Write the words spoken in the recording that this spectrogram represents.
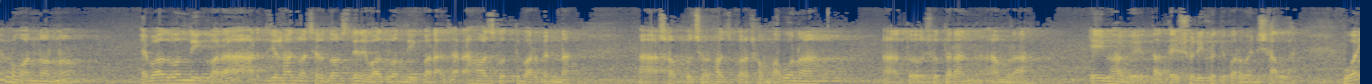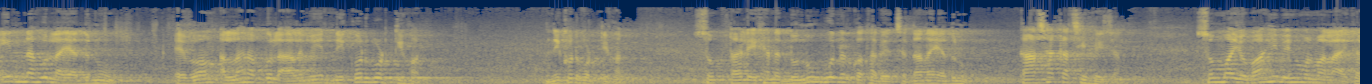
এবং অন্য অন্য এবাদবন্দি করা, আর জিলহজ মাসের দশ দিন এবাদবন্দি করা, যারা হজ করতে পারবেন না সব বছর হজ করা সম্ভব না তো সুতরাং আমরা এইভাবে তাতে শরিক হতে পারব ইনশাল্লাহ ওয়াইনাহুল্লায়াদনু এবং আল্লাহ রাবুল আলমীর নিকটবর্তী হন নিকটবর্তী হন। তাহলে এখানে দনু বোনের কথা রয়েছে দানায়াদনু কাছাকাছি হয়ে যান। সোম্মা ইবাহি বেহমুল মালায়কা,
